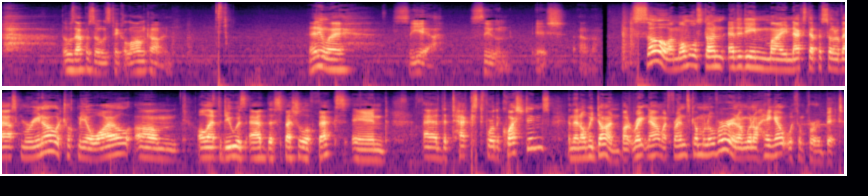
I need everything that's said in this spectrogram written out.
those episodes take a long time. Anyway, see ya soon-ish. I don't know. So, I'm almost done editing my next episode of Ask Marino. It took me a while. Um, all I have to do is add the special effects and add the text for the questions, and then I'll be done. But right now, my friend's coming over, and I'm going to hang out with him for a bit.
